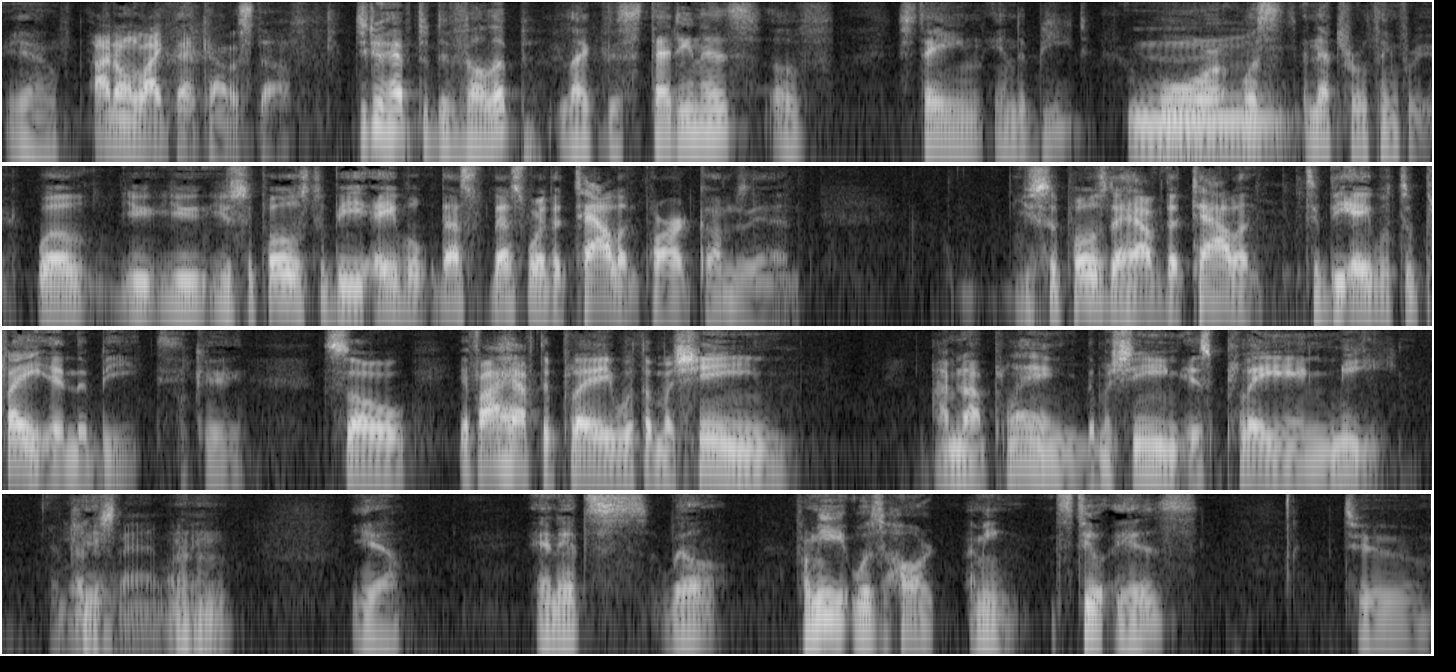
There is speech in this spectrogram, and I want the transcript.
Yeah. I don't like that kind of stuff. Did you have to develop like the steadiness of staying in the beat, or mm. was it a natural thing for you? Well, you you you're supposed to be able. That's that's where the talent part comes in. You're supposed to have the talent to be able to play in the beat. Okay. So if I have to play with a machine, I'm not playing. The machine is playing me. You understand what I mm-hmm. mean? Yeah. And it's well, for me it was hard. I mean, it still is to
